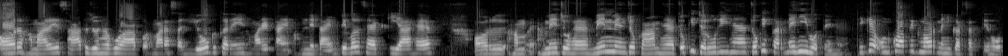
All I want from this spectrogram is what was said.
और हमारे साथ जो है वो आप, हमारा सहयोग करें। हमारे टाइम, हमने टाइम टेबल सेट किया है। और हम, हमें जो है मेन मेन जो काम है, जो कि ज़रूरी है, जो कि करने ही होते हैं, ठीक है? उनको आप इग्नोर नहीं कर सकते हो।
